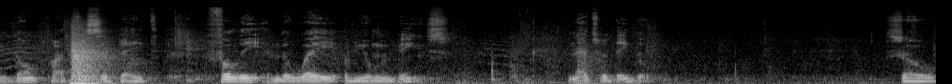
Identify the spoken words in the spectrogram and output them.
you don't participate fully in the way of human beings. And that's what they do. So,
